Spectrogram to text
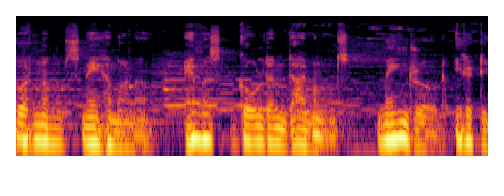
സ്വർണം സ്നേഹമാണ്. M S golden diamonds main road ഇരട്ടി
